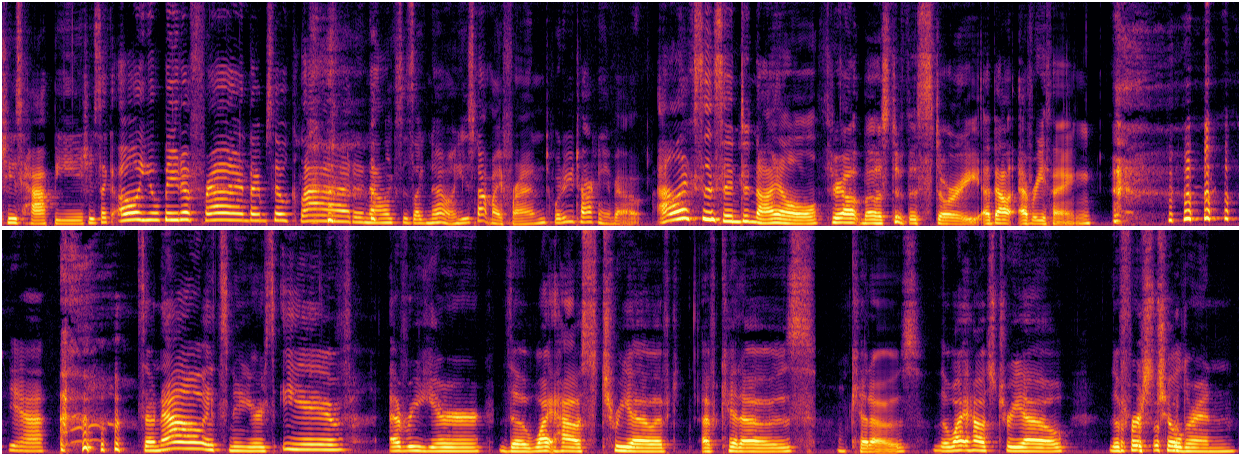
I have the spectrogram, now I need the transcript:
She's happy. She's like, Oh, you made a friend. I'm so glad. And Alex is like, No, he's not my friend. What are you talking about? Alex is in denial throughout most of this story about everything. Yeah. So now it's New Year's Eve. Every year, the White House trio of of kiddos, kiddos, the White House trio, the first children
